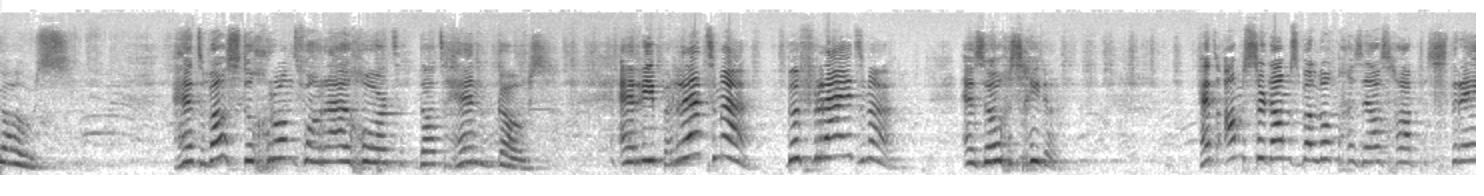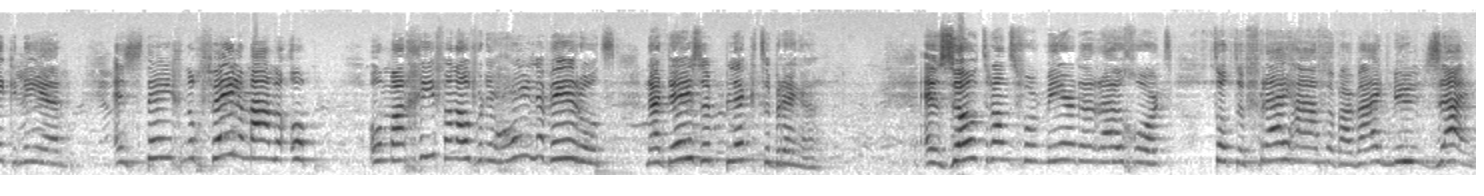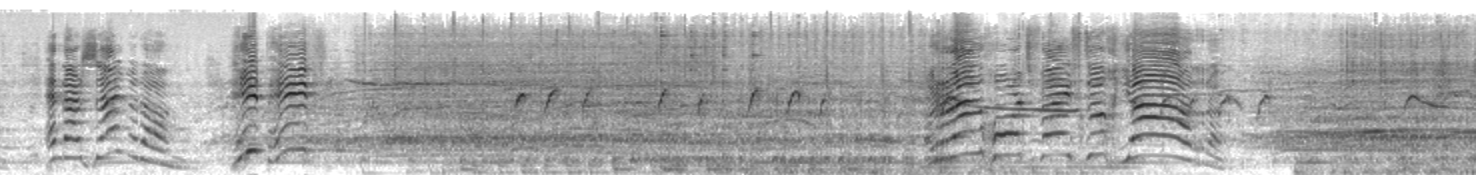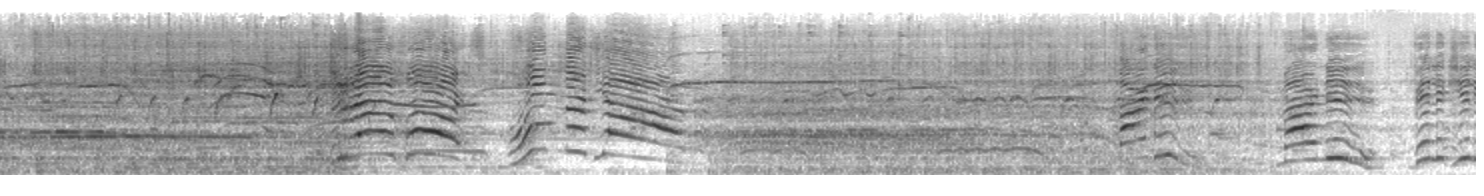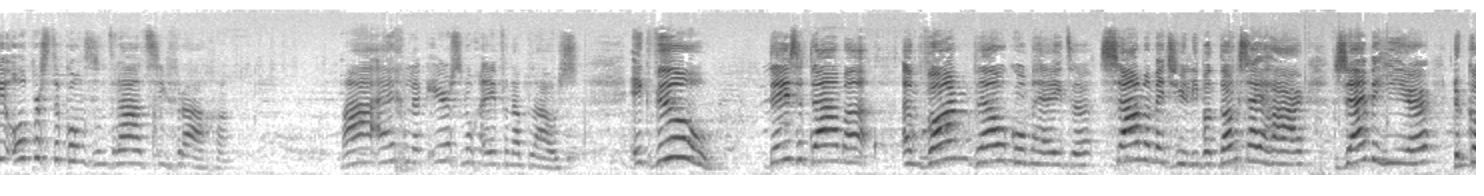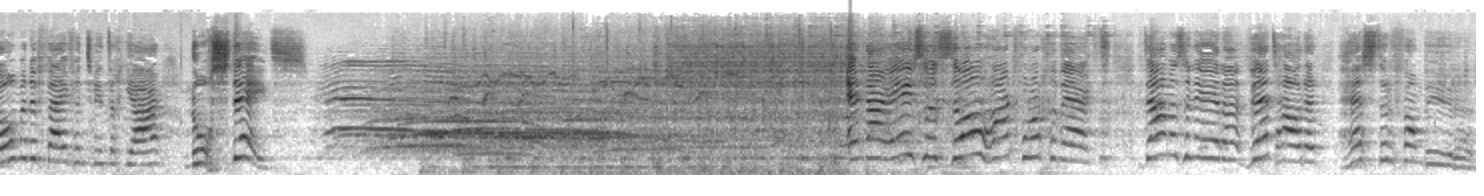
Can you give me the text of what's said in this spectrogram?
Koos. Het was de grond van Ruigoord dat hen koos. En riep, red me, bevrijd me. En zo geschiedde. Het Amsterdams ballongezelschap streek neer en steeg nog vele malen op om magie van over de hele wereld naar deze plek te brengen. En zo transformeerde Ruigoord tot de vrijhaven waar wij nu zijn. En daar zijn we dan. Hip hip! Opperste concentratie vragen. Maar eigenlijk eerst nog even een applaus. Ik wil deze dame een warm welkom heten samen met jullie. Want dankzij haar zijn we hier de komende 25 jaar nog steeds. En daar heeft ze zo hard voor gewerkt. Dames en heren, wethouder Hester van Buren.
